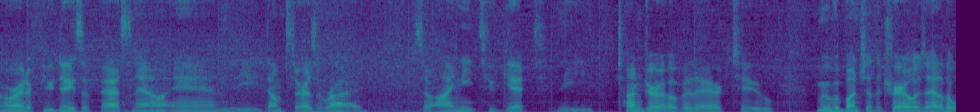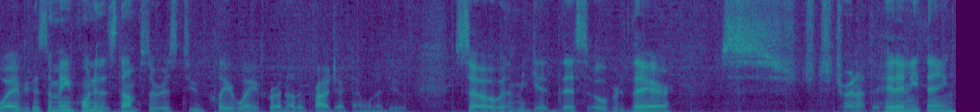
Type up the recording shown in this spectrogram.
Alright, a few days have passed now and the dumpster has arrived. So I need to get the Tundra over there to move a bunch of the trailers out of the way because the main point of this dumpster is to clear way for another project I want to do. So let me get this over there. Try not to hit anything.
